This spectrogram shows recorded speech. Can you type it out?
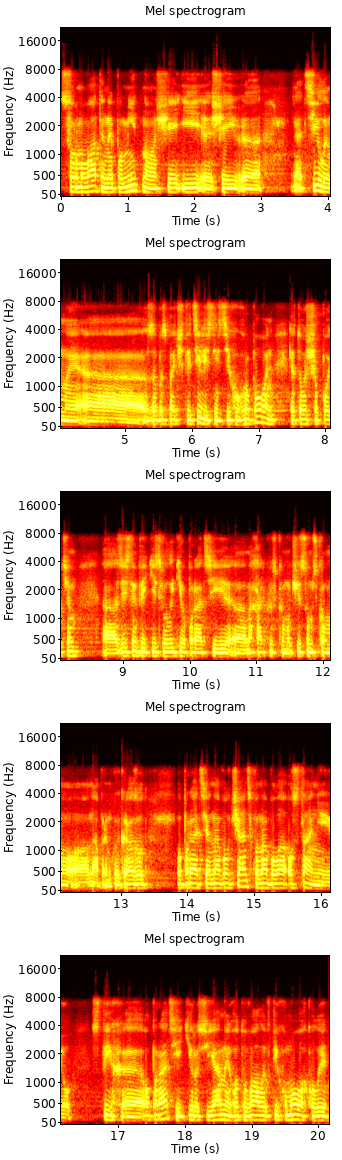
сформувати непомітно ще і е, ще й. е, Цілими е, забезпечити цілісність цих угруповань для того, щоб потім здійснити якісь великі операції на харківському чи сумському напрямку. Якраз от операція на Вовчанськ вона була останньою з тих операцій, які росіяни готували в тих умовах, коли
